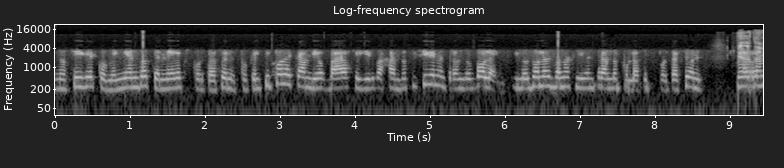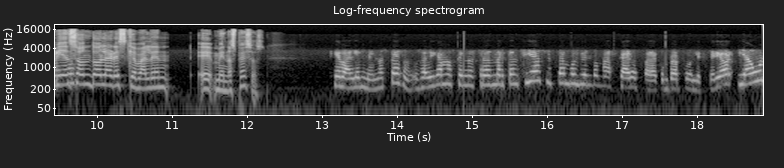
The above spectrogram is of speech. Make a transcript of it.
nos sigue conveniendo tener exportaciones, porque el tipo de cambio va a seguir bajando si siguen entrando dólares y los dólares van a seguir entrando por las exportaciones. Pero también son dólares que valen eh, menos pesos. Que valen menos pesos. O sea, digamos que nuestras mercancías se están volviendo más caras para comprar por el exterior y aún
